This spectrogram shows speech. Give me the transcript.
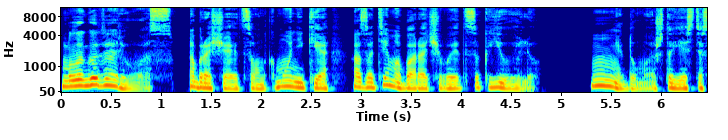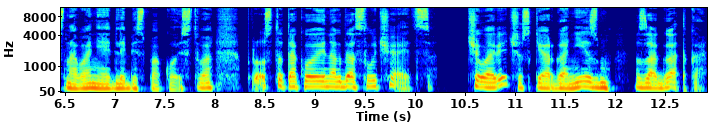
«Благодарю вас», — обращается он к Монике, а затем оборачивается к Юэлю. «Не думаю, что есть основания для беспокойства. Просто такое иногда случается. Человеческий организм — загадка,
